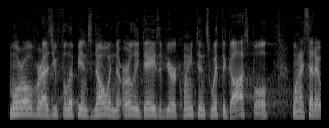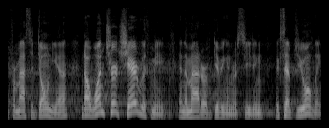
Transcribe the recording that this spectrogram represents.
Moreover, as you Philippians know, in the early days of your acquaintance with the gospel, when I set out for Macedonia, not one church shared with me in the matter of giving and receiving, except you only.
